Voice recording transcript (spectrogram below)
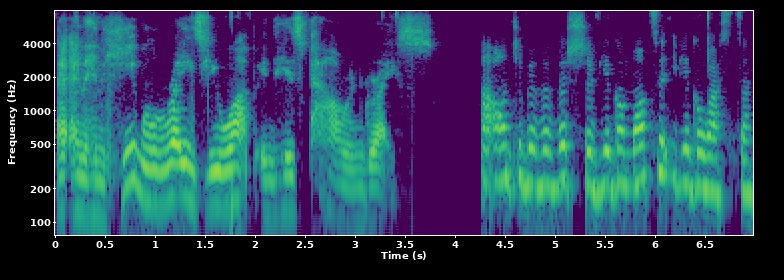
And, and He will raise you up in His power and grace a On Ciebie wywyższy w Jego mocy i w Jego łasce.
